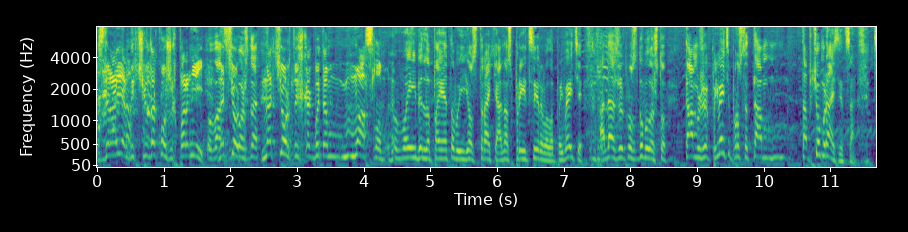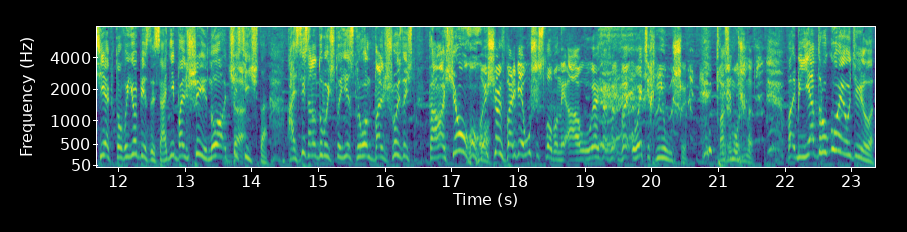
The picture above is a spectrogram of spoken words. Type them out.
Здоровенных, чернокожих парней, Возможно. натер- натертых как бы там маслом. Именно поэтому ее страхи она спроецировала, понимаете? Она же просто думала, что там же, понимаете, просто там, там в чем разница? Те, кто в ее бизнесе, они большие, но частично. А здесь она думает, что если он большой, значит, там вообще Но еще и в борьбе уши сломаны, а у, этих- у этих не уши. Возможно. Меня другое удивило.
